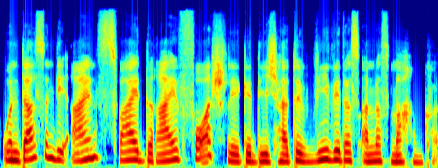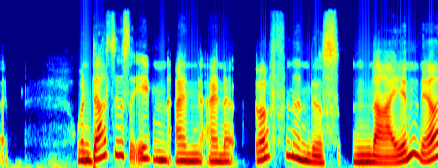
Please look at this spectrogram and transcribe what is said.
Und das sind die eins, zwei, drei Vorschläge, die ich hatte, wie wir das anders machen können. Und das ist eben ein ein öffnendes Nein, ja,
